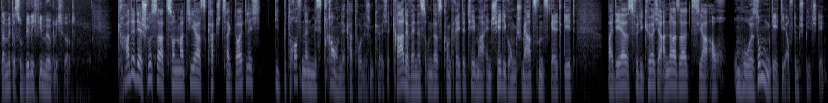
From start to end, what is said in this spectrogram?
damit es so billig wie möglich wird. Gerade der Schlusssatz von Matthias Katsch zeigt deutlich, die Betroffenen misstrauen der katholischen Kirche, gerade wenn es um das konkrete Thema Entschädigung, Schmerzensgeld geht, bei der es für die Kirche andererseits ja auch um hohe Summen geht, die auf dem Spiel stehen.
